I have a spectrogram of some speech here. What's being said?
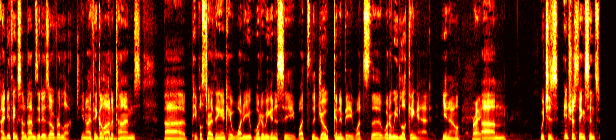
I do think sometimes it is overlooked. You know, I think a lot of times uh, people start thinking, okay, what are you? What are we going to see? What's the joke going to be? What's the? What are we looking at? You know, Right. um, which is interesting since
